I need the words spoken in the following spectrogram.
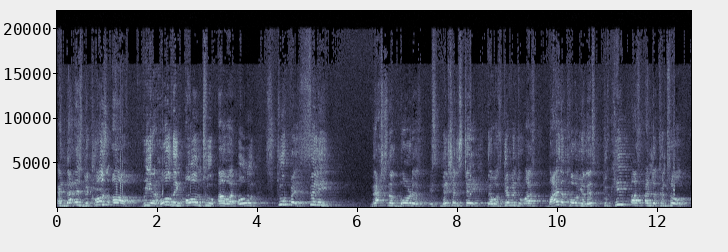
And that is because of we are holding on to our own stupid, silly national borders, nation state that was given to us by the colonialists to keep us under control.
